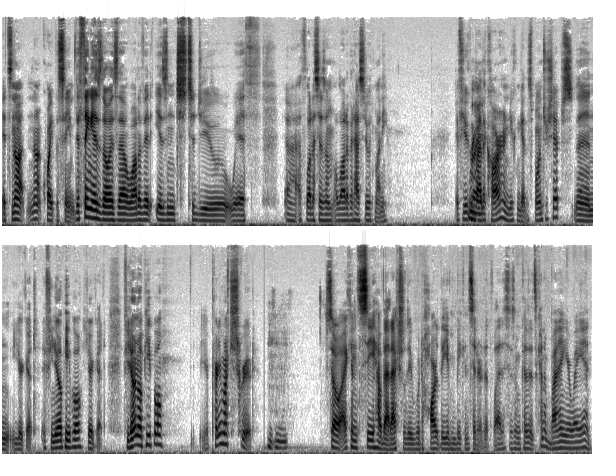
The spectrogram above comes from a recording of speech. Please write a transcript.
it's not not quite the same. The thing is though is that a lot of it isn't to do with uh, athleticism. A lot of it has to do with money. If you can buy the car and you can get the sponsorships, then you're good. If you know people, you're good. If you don't know people, you're pretty much screwed. hmm So I can see how that actually would hardly even be considered athleticism because it's kind of buying your way in.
